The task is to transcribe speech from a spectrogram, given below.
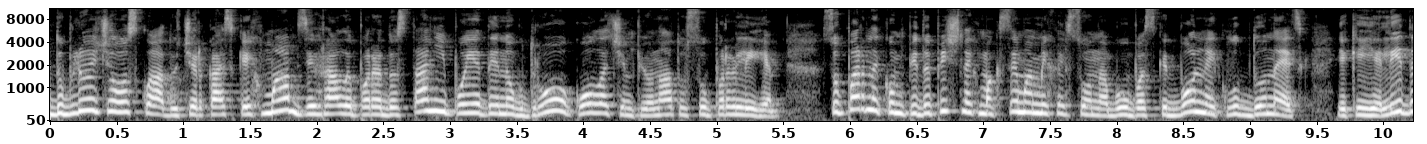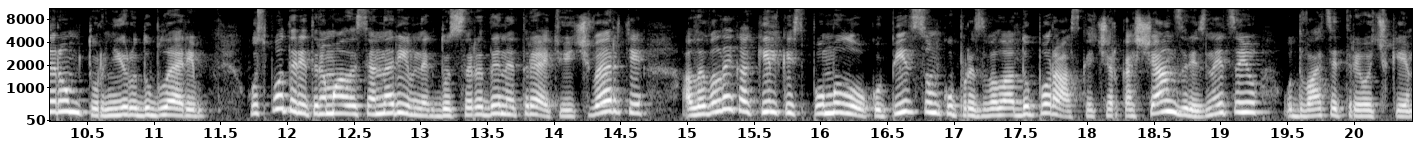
дублюючого складу черкаських мап зіграли передостанній поєдинок другого кола чемпіонату Суперліги. Суперником підопічних Максима Міхельсона був баскетбольний клуб Донецьк, який є лідером турніру дублерів. Господарі трималися на рівних до середини третьої чверті, але велика кількість помилок у підсумку призвела до поразки черкащан з різницею у 23 очки.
